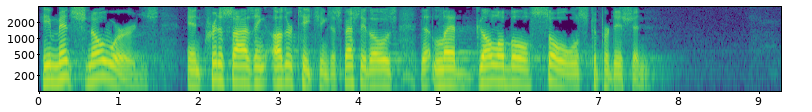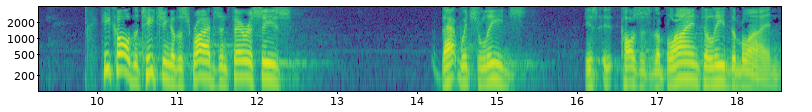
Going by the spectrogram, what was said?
He minced no words in criticizing other teachings, especially those that led gullible souls to perdition. He called the teaching of the scribes and Pharisees that which leads, is, causes the blind to lead the blind.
